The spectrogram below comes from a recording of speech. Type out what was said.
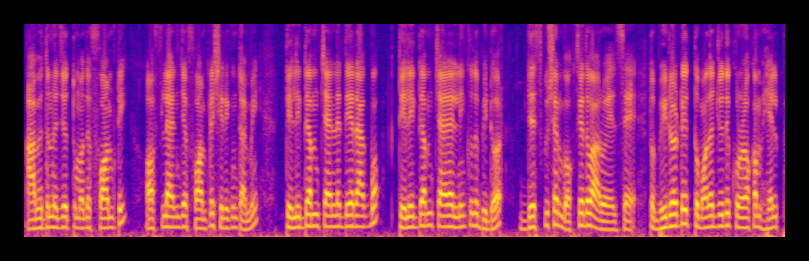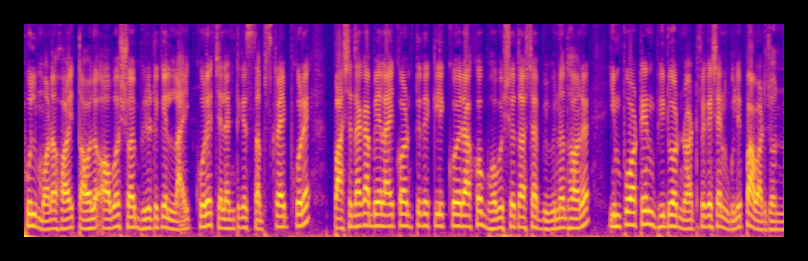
আবেদনের যে তোমাদের ফর্মটি অফলাইন যে ফর্মটি, সেটি কিন্তু আমি টেলিগ্রাম চ্যানেলে দিয়ে রাখব। টেলিগ্রাম চ্যানেলের লিঙ্ক কিন্তু ভিডিওর ডিসক্রিপশন বক্সে দেওয়া রয়েছে। তো ভিডিওটি তোমাদের যদি কোনো রকম হেল্পফুল মনে হয়, তাহলে অবশ্যই ভিডিওটিকে লাইক করে চ্যানেলটিকে সাবস্ক্রাইব করে, পাশে থাকা বেল আইকনটিতে ক্লিক করে রাখো। ভবিষ্যতে আসা বিভিন্ন ধরনের ইম্পর্টেন্ট ভিডিওর নোটিফিকেশানগুলি পাওয়ার জন্য।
